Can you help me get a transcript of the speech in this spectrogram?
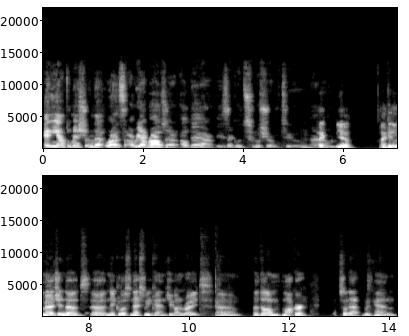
any automation that runs a real browser out there is a good solution to. I, Um, yeah, I can imagine that uh, Nicholas next weekend you can write um, a DOM mocker, so that we can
